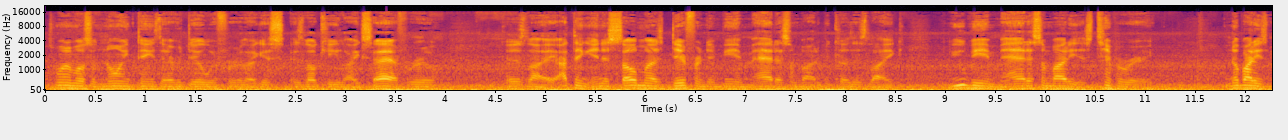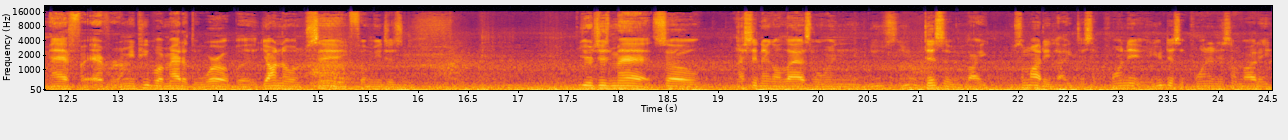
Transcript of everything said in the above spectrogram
it's one of the most annoying things to ever deal with for like it's it's low key like sad for real. It's like I think and it's so much different than being mad at somebody because it's like you being mad at somebody is temporary. Nobody's mad forever. I mean people are mad at the world, but y'all know what I'm saying. For me, just you're just mad. So that shit ain't gonna last. But when you you dis like somebody like disappointed, when you're disappointed in somebody,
